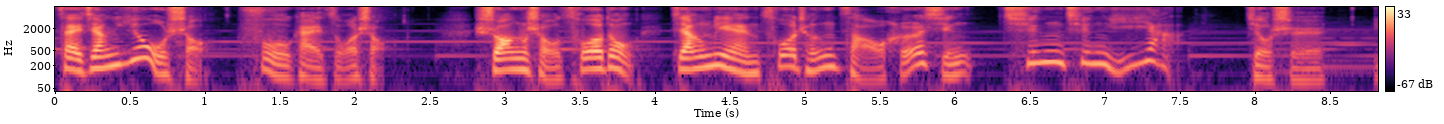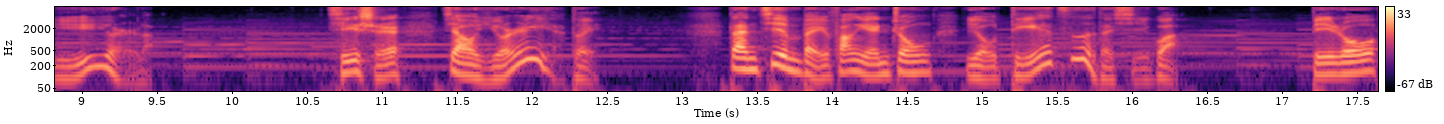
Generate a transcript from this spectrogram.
再将右手覆盖左手，双手搓动，将面搓成枣核形，轻轻一压，就是鱼儿了。其实叫鱼儿也对，但晋北方言中有叠字的习惯，比如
